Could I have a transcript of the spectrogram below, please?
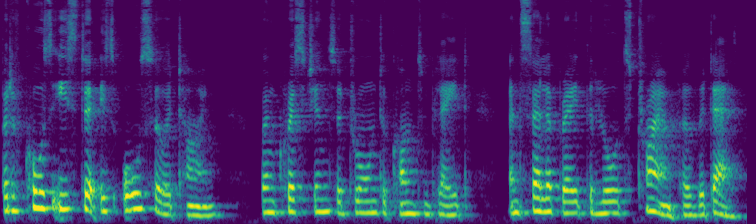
But of course, Easter is also a time when Christians are drawn to contemplate and celebrate the Lord's triumph over death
